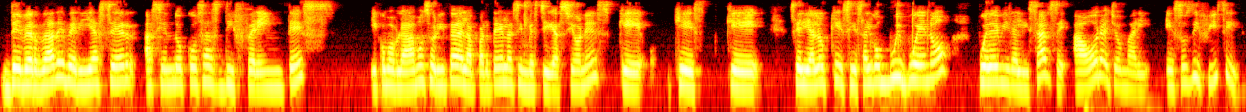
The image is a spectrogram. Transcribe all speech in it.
de verdad debería ser haciendo cosas diferentes y como hablábamos ahorita de la parte de las investigaciones, que, que, que sería lo que si es algo muy bueno, puede viralizarse. Ahora, yo, Mari, eso es difícil.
